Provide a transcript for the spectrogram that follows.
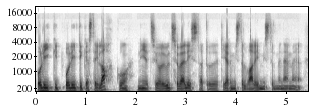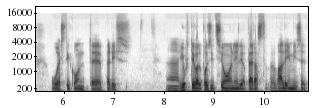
poliitik, poliitikast ei lahku, nii et see ei ole üldse välistatud, et järgmistel valimistel me näeme uuesti Conte päris juhtival positsioonil ja pärast valimised,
